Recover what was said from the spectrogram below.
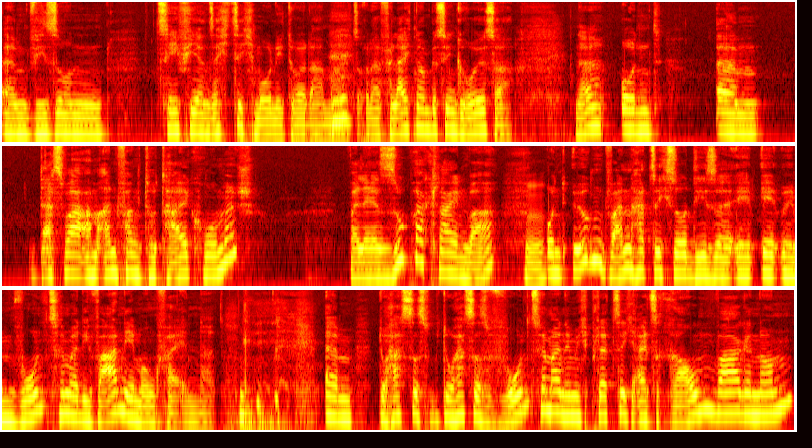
ähm, wie so ein C64-Monitor damals oder vielleicht noch ein bisschen größer. Ne? Und ähm, das war am Anfang total komisch, weil er super klein war hm. und irgendwann hat sich so diese im Wohnzimmer die Wahrnehmung verändert. ähm, du, hast das, du hast das Wohnzimmer nämlich plötzlich als Raum wahrgenommen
